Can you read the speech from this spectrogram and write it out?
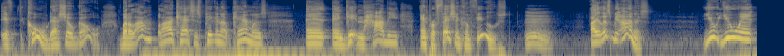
if cool, that's your goal. But a lot of a lot of cats is picking up cameras and and getting hobby and profession confused. Mm. Like let's be honest. You you went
